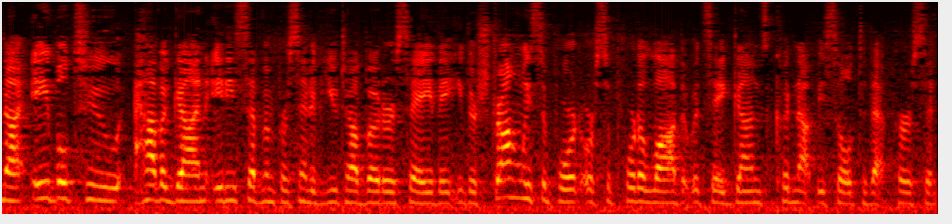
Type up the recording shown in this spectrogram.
not able to have a gun, 87% of Utah voters say they either strongly support or support a law that would say guns could not be sold to that person.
